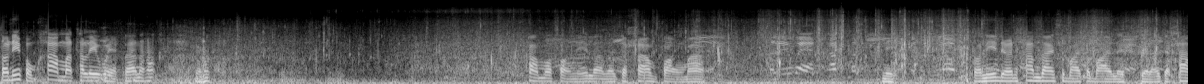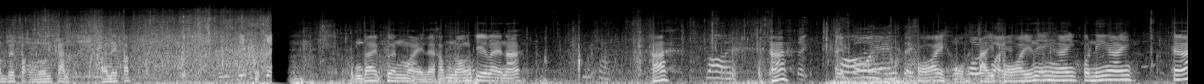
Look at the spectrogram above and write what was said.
ตอนนี้ผมข้ามมาทะเลแหวกแล้วนะฮะข้ามมาฝั่งนี้แล้วเราจะข้ามฝั่งมาทะเลแหวกครับวันนี้นี่ ตอนนี้เดินข้ามได้สบายๆเลย เดี๋ยวเราจะข้ามไปฝั่งโน้นกันไปเลยครับ ผมได้เพื่อนใหม่แล้วครับ น้องชื่ออะไรนะฮะบอยฮะใส่ฟอยไงใส่ฟอยโอ้ไต่ฟอยนี่ไง คนนี้ไงฮะ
